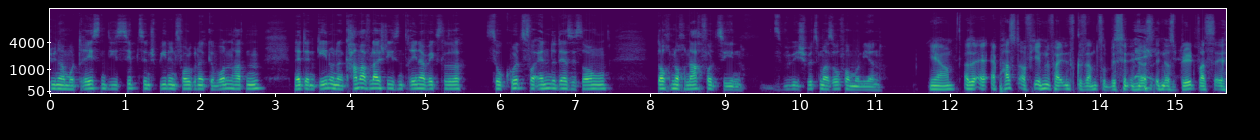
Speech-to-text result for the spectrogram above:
Dynamo Dresden, die 17 Spiele in Folge nicht gewonnen hatten, nicht entgehen. Und dann kann man vielleicht diesen Trainerwechsel so kurz vor Ende der Saison doch noch nachvollziehen. Ich würde es mal so formulieren. Ja, also er, er, passt auf jeden Fall insgesamt so ein bisschen in das, in das Bild, was, äh,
